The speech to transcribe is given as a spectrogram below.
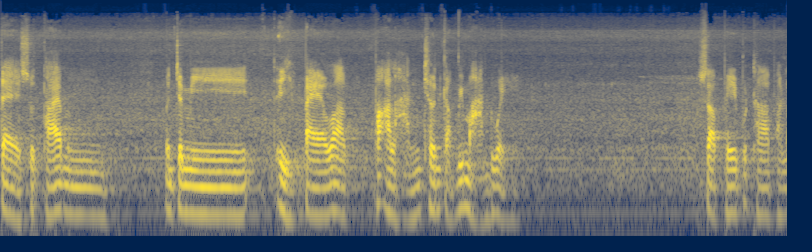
แต่สุดท้ายมันมันจะมีอีกแปลว่าพระอาหารหันต์เชิญกลับวิมานด้วยสัพเพพุทธาภร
